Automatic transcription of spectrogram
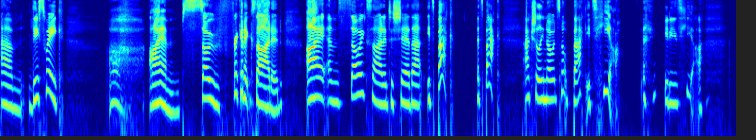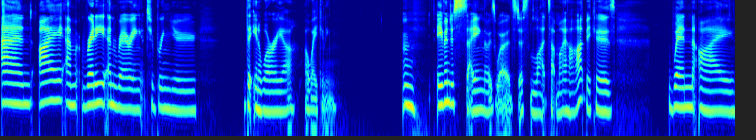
Um, this week, oh, I am so freaking excited. I am so excited to share that it's back. It's back. Actually, no, it's not back. It's here. it is here. And I am ready and raring to bring you the Inner Warrior Awakening. Mm. Even just saying those words just lights up my heart because when I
